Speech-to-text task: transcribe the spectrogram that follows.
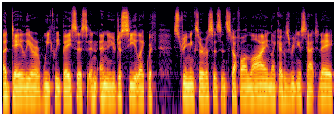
a daily or weekly basis and and you just see like with streaming services and stuff online like i was reading a stat today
